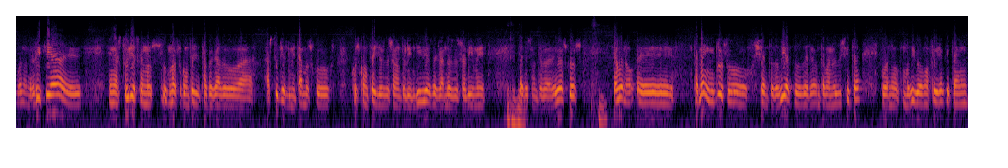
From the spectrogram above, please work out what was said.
bueno, en Galicia eh, en Asturias que nos, o noso concello está pegado a Asturias limitamos cos, cos concellos de San Antolín Divias de Grandes de Salime e de Santa Clara de Boscos sí. e bueno eh, tamén incluso xente do Bierzo, de León tamén nos visita, e, bueno, como digo, é unha feira que ten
